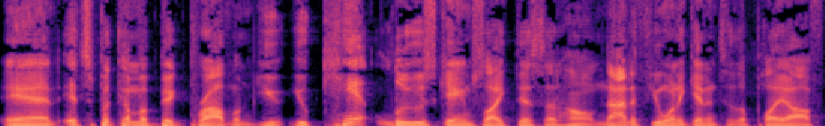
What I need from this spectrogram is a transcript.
and it's become a big problem. You you can't lose games like this at home. Not if you want to get into the playoff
